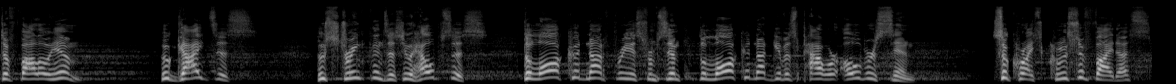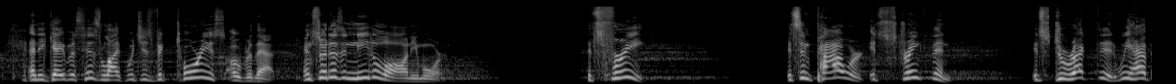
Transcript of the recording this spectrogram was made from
to follow him, who guides us, who strengthens us, who helps us. The law could not free us from sin, the law could not give us power over sin. So Christ crucified us and he gave us his life, which is victorious over that. And so it doesn't need a law anymore. It's free, it's empowered, it's strengthened, it's directed. We have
